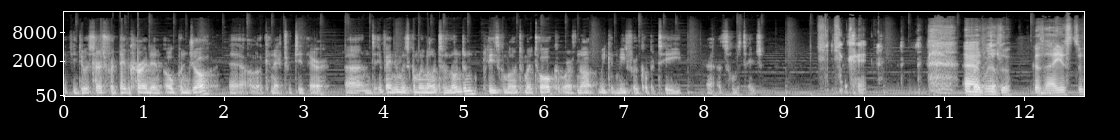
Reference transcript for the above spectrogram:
If you do a search for David Curran in OpenJaw, uh, I'll connect with you there. And if anyone's coming along to London, please come along to my talk, or if not, we can meet for a cup of tea uh, at some stage. Okay. Uh, will do, because I used to.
